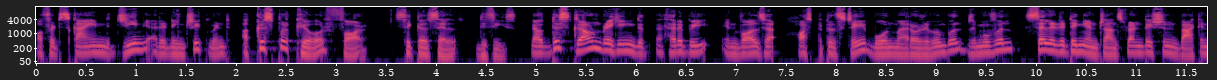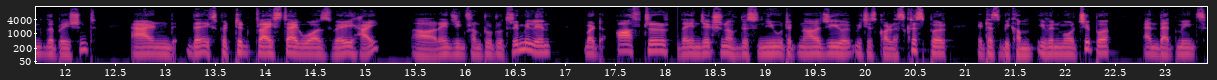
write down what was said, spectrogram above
of its kind gene editing treatment, a CRISPR cure for sickle cell disease. Now, this groundbreaking therapy involves a hospital stay, bone marrow removal, removal, cell editing, and transplantation back into the patient. And the expected price tag was very high, uh, ranging from two to three million. But after the injection of this new technology, which is called as CRISPR, it has become even more cheaper. And that means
